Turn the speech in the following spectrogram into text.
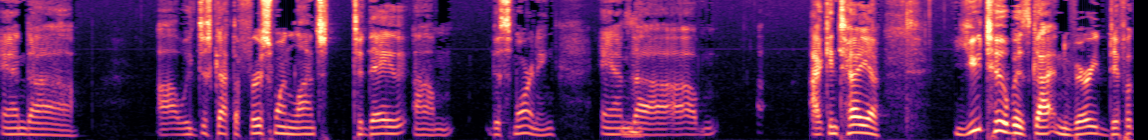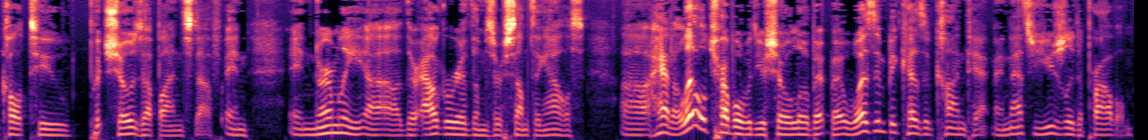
and uh, uh, we just got the first one launched today, um, this morning, and um, I can tell you, YouTube has gotten very difficult to put shows up on stuff, and and normally uh, their algorithms are something else. Uh, I had a little trouble with your show a little bit, but it wasn't because of content, and that's usually the problem.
